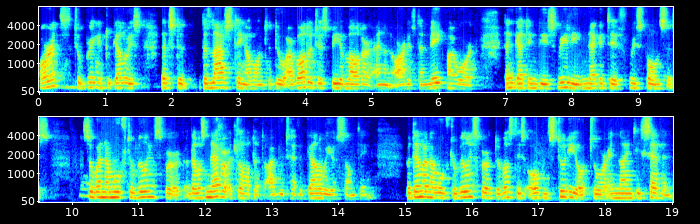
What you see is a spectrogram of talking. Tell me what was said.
art, to bring it to galleries, that's the, the last thing I want to do. I'd rather just be a mother and an artist and make my work than getting these really negative responses. So when I moved to Williamsburg, there was never a thought that I would have a gallery or something. But then when I moved to Williamsburg, there was this open studio tour in 97.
